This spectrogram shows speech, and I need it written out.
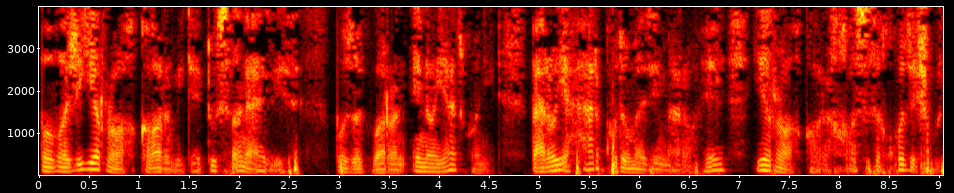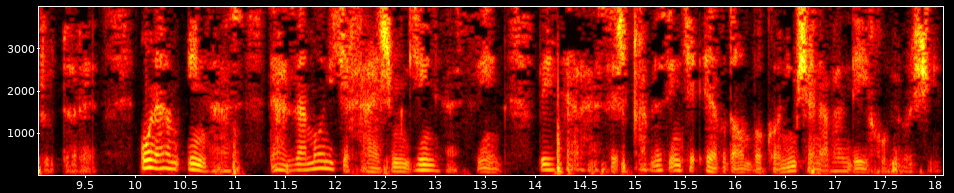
با واژه راهکار میده. دوستان عزیز بزرگواران عنایت کنید. برای هر کدوم از این مراحل یه راهکار خاص خودش وجود داره. اونم این هست در زمانی که خشمگین هستیم بهتر هستش قبل از اینکه اقدام بکنیم شنونده خوبی باشیم.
